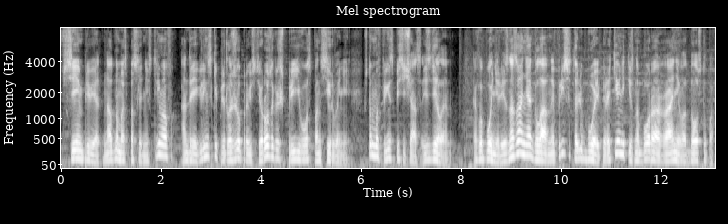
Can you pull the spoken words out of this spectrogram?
всем привет! На одном из последних стримов Андрей Глинский предложил провести розыгрыш при его спонсировании, что мы в принципе сейчас и сделаем. Как вы поняли из названия, главный приз это любой оперативник из набора раннего доступа.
